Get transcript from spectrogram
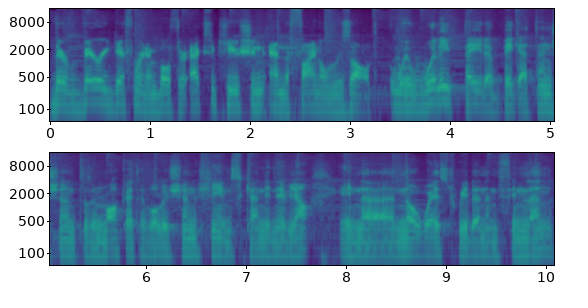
they're very different in both their execution and the final result. We really paid a big attention to the market evolution here in Scandinavia, in uh, Norway, Sweden and Finland.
